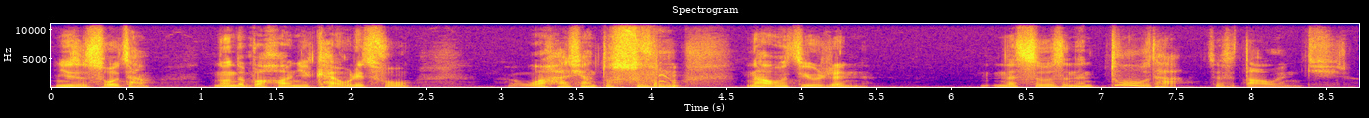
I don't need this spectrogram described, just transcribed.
你是所长，弄得不好，你开我的除，我还想读书，那我只有认了。那是不是能渡他？这是大问题了。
